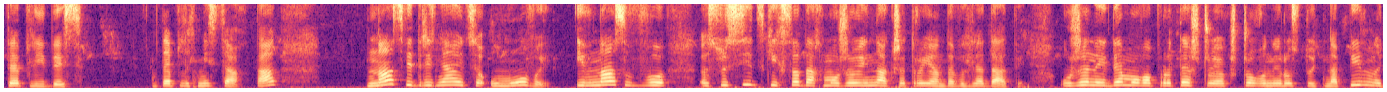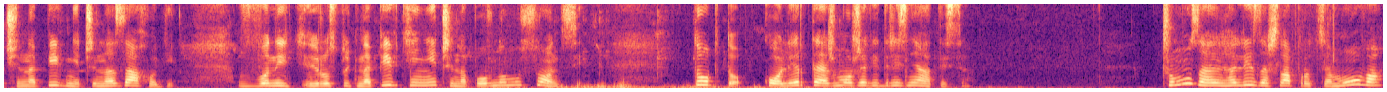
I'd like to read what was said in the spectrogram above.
теплій десь в теплих місцях. Так? Нас відрізняються умови, і в нас в сусідських садах може інакше троянда виглядати. Уже не йде мова про те, що якщо вони ростуть на півночі, на півдні чи на заході, вони ростуть на півтіні чи на повному сонці. Тобто колір теж може відрізнятися. Чому взагалі зайшла про це мова?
